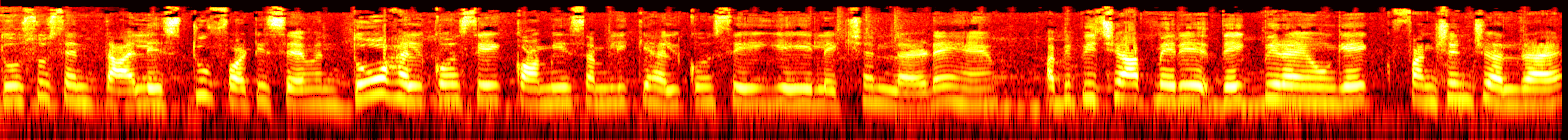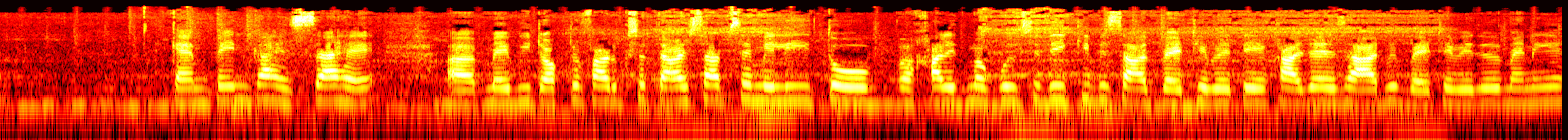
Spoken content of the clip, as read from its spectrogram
दो सौ सैंतालीस टू फोर्टी सेवन दो हलकों से, कौमी असम्बली के हलकों से ये इलेक्शन लड़ रहे हैं। अभी पीछे आप मेरे देख भी रहे होंगे, एक फ़ंक्शन चल रहा है। कैंपेन का हिस्सा है। मैं भी डॉक्टर फारूक सत्तार साहब से मिली तो खालिद मकबूल सिद्दीकी भी साथ बैठे हुए थे ख्वाजा इजहार भी बैठे हुए थे तो मैंने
